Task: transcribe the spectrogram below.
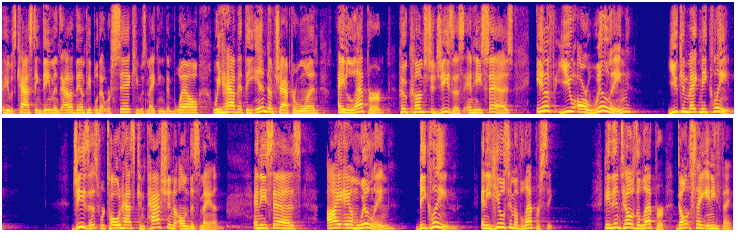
he was casting demons out of them people that were sick he was making them well we have at the end of chapter 1 a leper who comes to Jesus and he says, If you are willing, you can make me clean. Jesus, we're told, has compassion on this man, and he says, I am willing, be clean. And he heals him of leprosy. He then tells the leper, Don't say anything,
